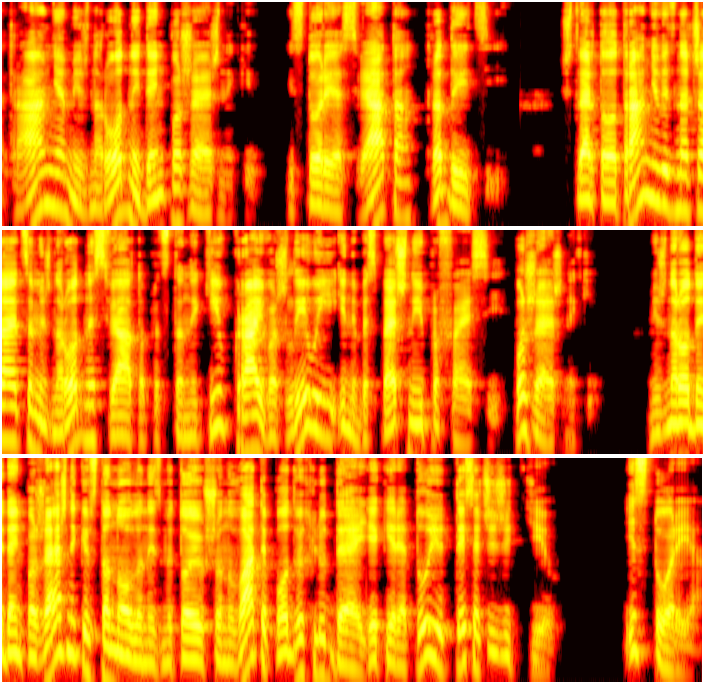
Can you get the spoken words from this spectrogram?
травня Міжнародний день пожежників. Історія свята, традиції. 4 травня відзначається Міжнародне свято представників край важливої і небезпечної професії пожежників. Міжнародний день пожежників встановлений з метою вшанувати подвиг людей, які рятують тисячі життів. Історія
